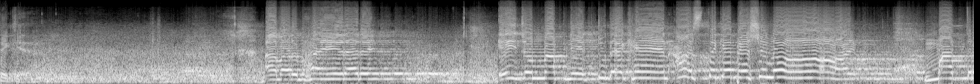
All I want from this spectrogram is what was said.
থেকে আমার ভাইয়েরা রে এই জন্য আপনি একটু দেখেন, আজ থেকে বেশি নয়, মাত্র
